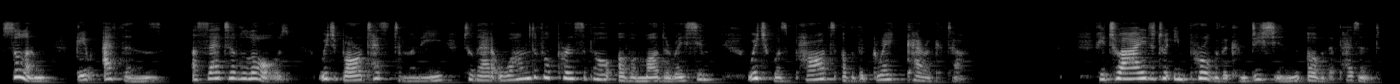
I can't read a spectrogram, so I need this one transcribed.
Solon gave Athens a set of laws which bore testimony to that wonderful principle of moderation which was part of the Greek character. He tried to improve the condition of the peasant,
